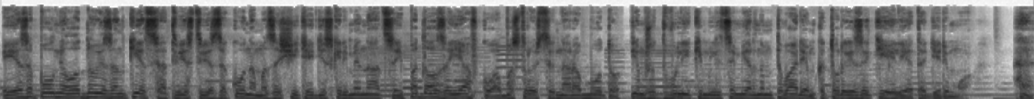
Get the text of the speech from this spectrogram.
И я заполнил одну из анкет в соответствии с законом о защите от дискриминации, подал заявку об устройстве на работу тем же двуликим лицемерным тварям, которые затеяли это дерьмо. Ха,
